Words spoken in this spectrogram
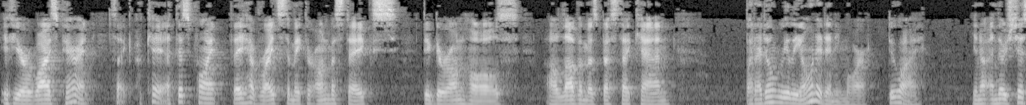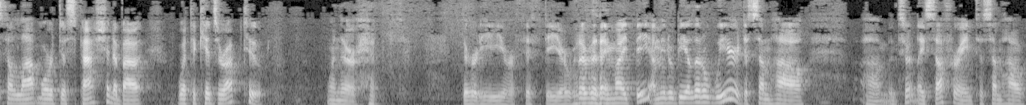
if you're a wise parent, it's like, okay, at this point, they have rights to make their own mistakes, dig their own holes. I'll love them as best I can, but I don't really own it anymore, do I? You know, and there's just a lot more dispassion about what the kids are up to when they're 30 or 50 or whatever they might be. I mean, it would be a little weird to somehow, um, and certainly suffering to somehow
